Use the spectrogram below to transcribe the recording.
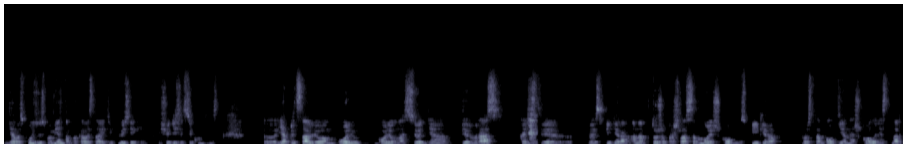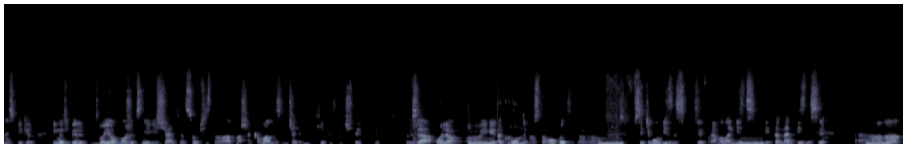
я воспользуюсь моментом, пока вы ставите плюсики, еще 10 секунд есть. Э, я представлю вам Олю. Оля у нас сегодня первый раз в качестве э, спикера. Она тоже прошла со мной школу спикеров просто обалденная школа, нестандартный спикер. И мы теперь вдвоем можем с ней вещать от сообщества, от нашей команды замечательной Happy 24. Друзья, Оля э, имеет огромный просто опыт э, в сетевом бизнесе, в MLM-бизнесе, в интернет-бизнесе. Э, она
